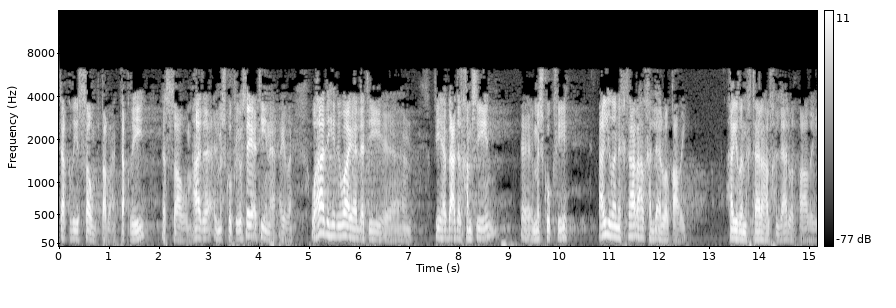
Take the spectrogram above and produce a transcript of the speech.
تقضي الصوم طبعا تقضي الصوم. هذا المشكوك فيه وسيأتينا أيضا. وهذه الرواية التي آه، فيها بعد الخمسين مشكوك فيه أيضا اختارها الخلال والقاضي. أيضا اختارها الخلال والقاضي.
